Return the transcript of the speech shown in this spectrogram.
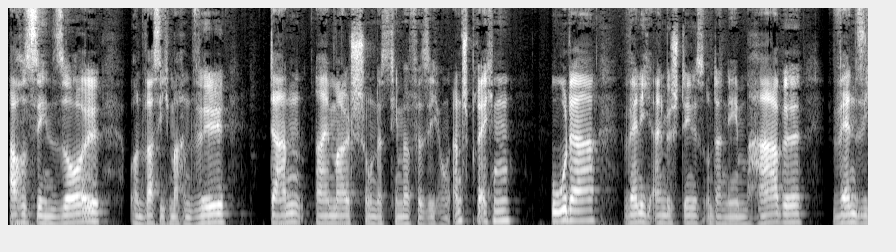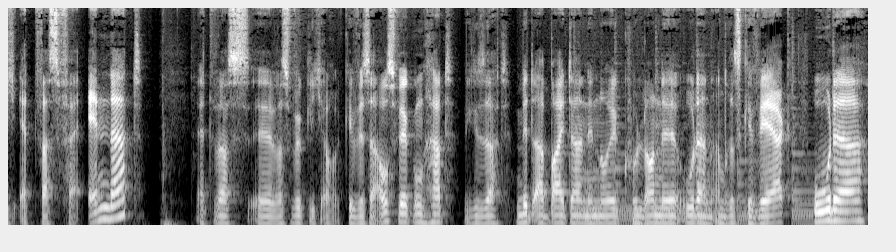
aussehen soll und was ich machen will, dann einmal schon das Thema Versicherung ansprechen. Oder wenn ich ein bestehendes Unternehmen habe, wenn sich etwas verändert, etwas, äh, was wirklich auch gewisse Auswirkungen hat. Wie gesagt, Mitarbeiter, eine neue Kolonne oder ein anderes Gewerk. Oder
